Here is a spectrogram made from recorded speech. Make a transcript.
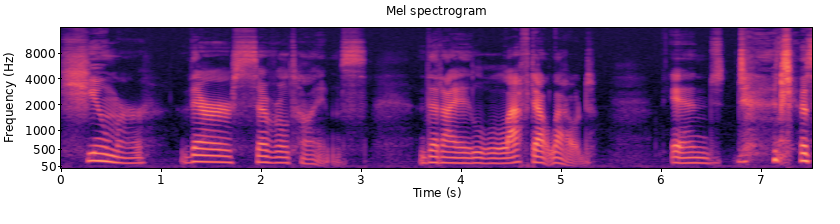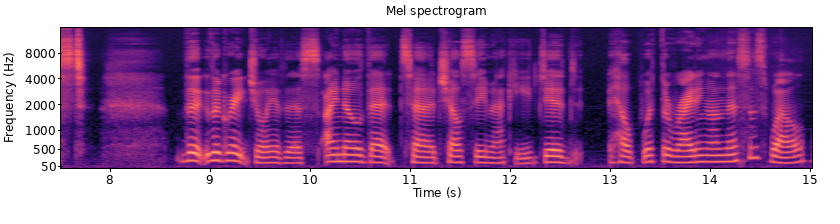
humor, there are several times that I laughed out loud. And just the the great joy of this. I know that uh, Chelsea Mackey did help with the writing on this as well.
